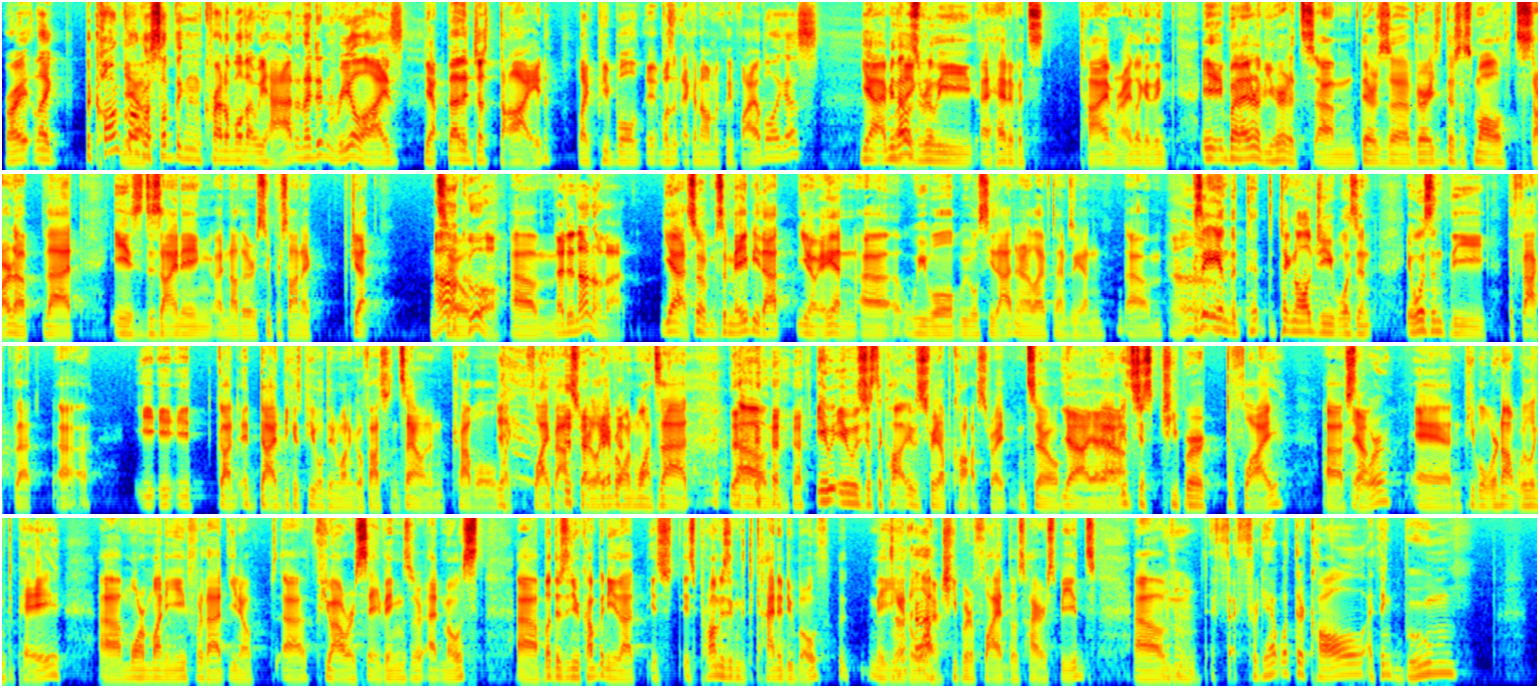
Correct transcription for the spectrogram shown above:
right like the concorde was something incredible that we had and i didn't realize yep. that it just died like people it wasn't economically viable i guess yeah, I mean like, that was really ahead of its time, right? Like I think, it, but I don't know if you heard it's um, there's a very there's a small startup that is designing another supersonic jet. And oh, so, cool! Um, I did not know that. Yeah, so so maybe that you know again uh, we will we will see that in our lifetimes again because um, oh. again the, t- the, technology wasn't it wasn't the the fact that uh, it, it God, it died because people didn't want to go faster than sound and travel yeah. like fly faster. like everyone wants that. Um, it, it was just a cost. It was straight up cost, right? And so yeah, yeah, yeah. Uh, it's just cheaper to fly uh, slower, yeah. and people were not willing to pay uh, more money for that. You know, uh, few hours savings or at most. Uh, but there's a new company that is is promising to kind of do both, making okay. it a lot cheaper to fly at those higher speeds. Um, mm-hmm. I forget what they're called. I think Boom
